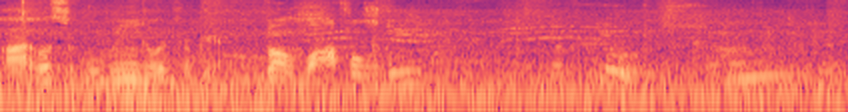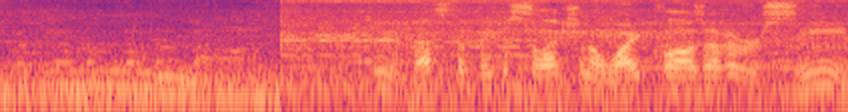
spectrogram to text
All right, let's. We need to look for beer. You want waffles, dude? Dude, that's the biggest selection of White Claws I've ever seen.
